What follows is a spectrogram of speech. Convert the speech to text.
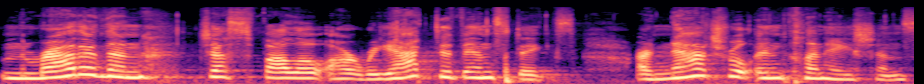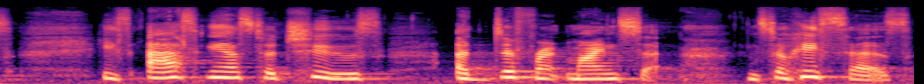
And rather than just follow our reactive instincts, our natural inclinations, he's asking us to choose a different mindset. And so he says,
